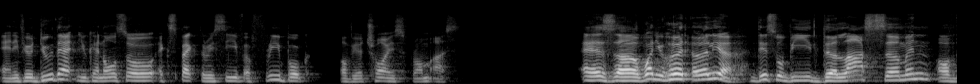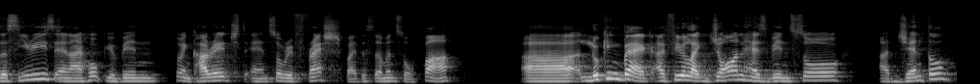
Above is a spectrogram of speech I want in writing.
And if you do that, you can also expect to receive a free book of your choice from us. As uh, what you heard earlier, this will be the last sermon of the series, and I hope you've been so encouraged and so refreshed by the sermon so far. Uh, looking back, I feel like John has been so uh, gentle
